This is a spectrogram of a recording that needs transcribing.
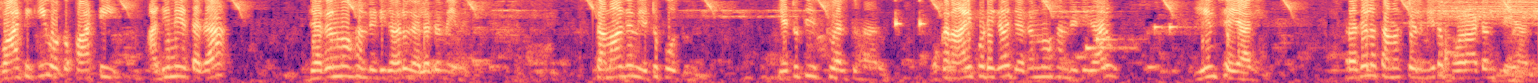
వాటికి ఒక పార్టీ అధినేతగా జగన్మోహన్ రెడ్డి గారు వెళ్ళటం ఏమిటి? సమాజం ఎటు పోతుంది? ఎటు తీసుకువెళ్తున్నారు? ఒక నాయకుడిగా జగన్మోహన్ రెడ్డి గారు ఏం చేయాలి? ప్రజల సమస్యల మీద పోరాటం చేయాలి.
